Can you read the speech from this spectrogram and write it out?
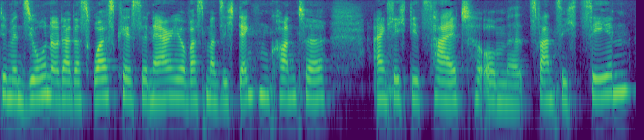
Dimension oder das Worst-Case-Szenario, was man sich denken konnte, eigentlich die Zeit um 2010,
